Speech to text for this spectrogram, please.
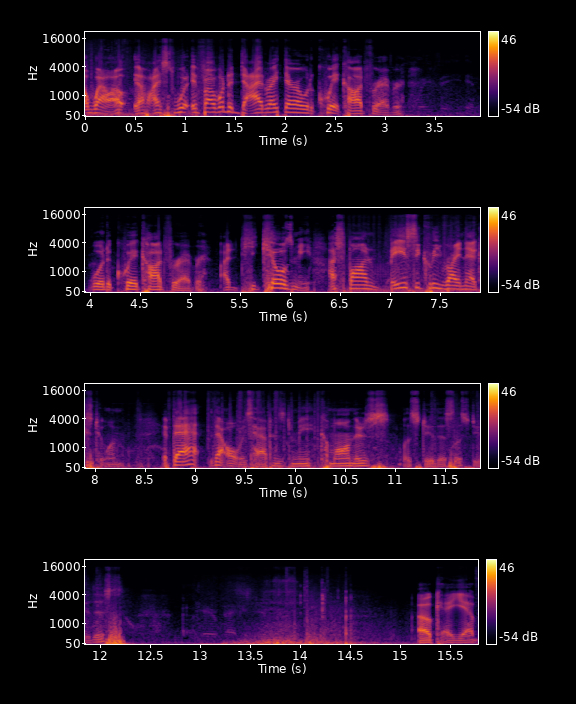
Wow, I, I swear, if I would have died right there, I would have quit COD forever. Would have quit COD forever. I, he kills me. I spawn basically right next to him. If that, that always happens to me. Come on, there's, let's do this, let's do this. Okay, yep,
